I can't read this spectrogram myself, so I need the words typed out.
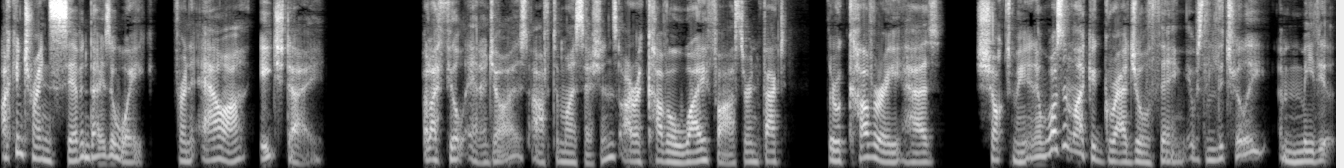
I can train seven days a week for an hour each day, but I feel energized after my sessions. I recover way faster. In fact, the recovery has shocked me. And it wasn't like a gradual thing, it was literally immediate.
